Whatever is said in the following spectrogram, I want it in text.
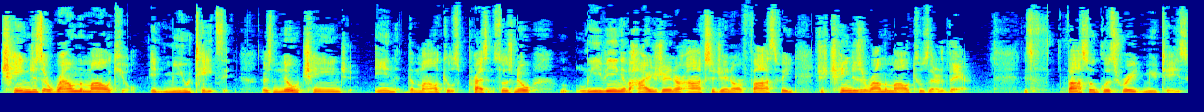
changes around the molecule. It mutates it. There's no change in the molecule's presence. So there's no leaving of hydrogen or oxygen or phosphate. It just changes around the molecules that are there. This phosphoglycerate mutase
